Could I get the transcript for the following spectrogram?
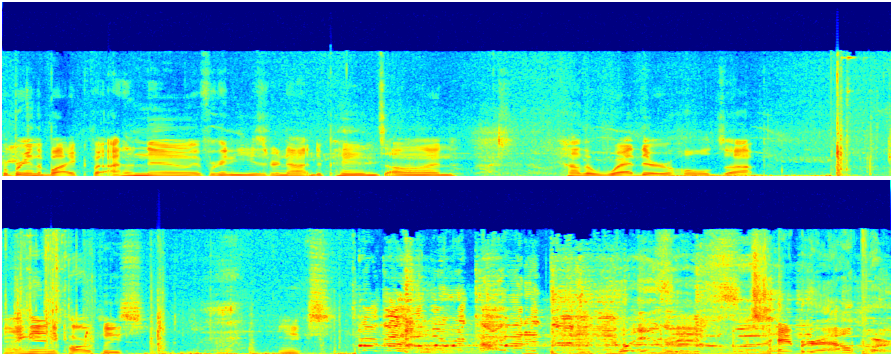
We're bringing the bike, but I don't know if we're gonna use it or not. It Depends on how the weather holds up. Can I get in the car, please? Thanks. What is this? This is Hamburger Helper.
